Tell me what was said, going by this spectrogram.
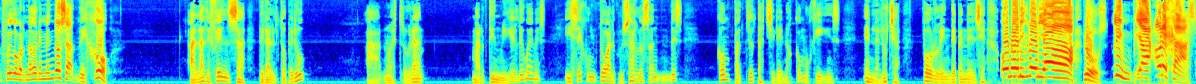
fue gobernador en Mendoza, dejó a la defensa del Alto Perú a nuestro gran Martín Miguel de Güemes y se juntó al cruzar los Andes con patriotas chilenos como Higgins en la lucha por la independencia. ¡Honor y gloria! ¡Luz limpia orejas!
